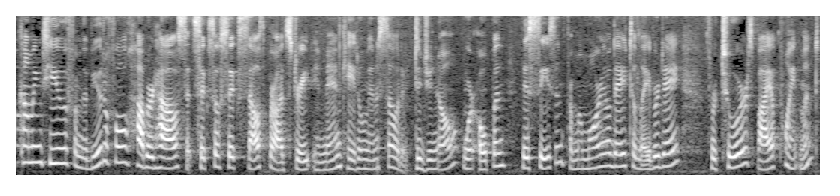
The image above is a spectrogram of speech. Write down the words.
coming to you from the beautiful Hubbard House at 606 South Broad Street in Mankato, Minnesota. Did you know we're open this season from Memorial Day to Labor Day for tours by appointment?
